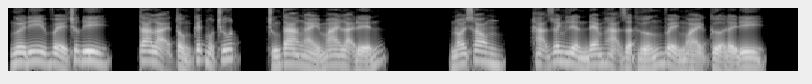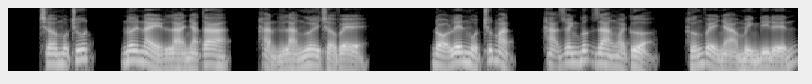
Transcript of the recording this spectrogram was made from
Người đi về trước đi, ta lại tổng kết một chút, chúng ta ngày mai lại đến. Nói xong, hạ doanh liền đem hạ giật hướng về ngoài cửa đẩy đi. Chờ một chút, nơi này là nhà ta, hẳn là ngươi trở về. Đỏ lên một chút mặt, hạ doanh bước ra ngoài cửa, hướng về nhà mình đi đến.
